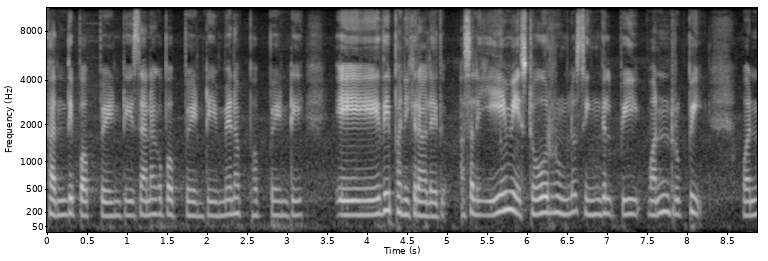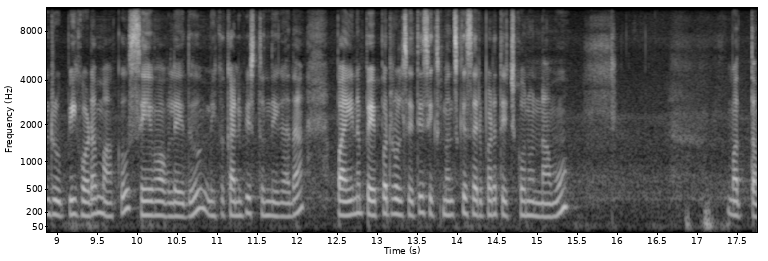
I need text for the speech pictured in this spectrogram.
కందిపప్పు ఏంటి శనగపప్పు ఏంటి మినప్పప్పు ఏంటి ఏది పనికిరాలేదు. అసలు ఏమి స్టోర్ రూమ్లో సింగిల్ పీ వన్ రూపీ వన్ రూపీ కూడా మాకు సేవ్ అవ్వలేదు. మీకు కనిపిస్తుంది కదా? పైన పేపర్ రోల్స్ అయితే సిక్స్ మంత్స్కి సరిపడా తెచ్చుకొని ఉన్నాము. మొత్తం.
